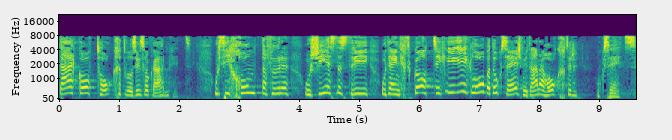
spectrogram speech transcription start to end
der Gott hockt, den sie so gern hat. Und sie kommt dafür und schießt es rein und denkt, Gott, ich, ich, ich glaube, du siehst, mit denen hockt er und sieht's.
